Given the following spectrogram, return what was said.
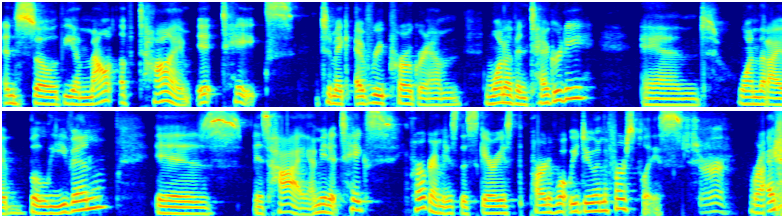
And so the amount of time it takes to make every program one of integrity and one that I believe in is is high. I mean, it takes programming is the scariest part of what we do in the first place. Sure. Right.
